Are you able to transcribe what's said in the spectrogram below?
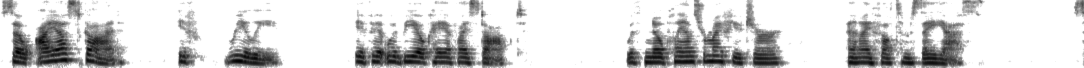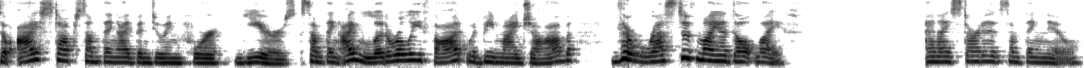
So I asked God if really, if it would be okay if I stopped with no plans for my future. And I felt him say yes. So I stopped something I'd been doing for years, something I literally thought would be my job the rest of my adult life. And I started something new,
